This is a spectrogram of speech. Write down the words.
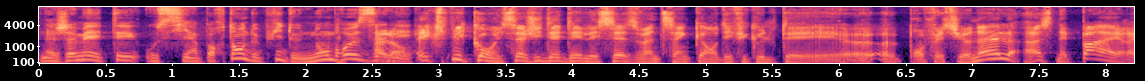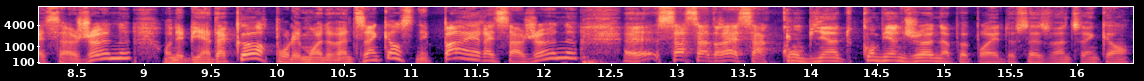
n'a jamais été aussi important depuis de nombreuses années. Alors, expliquons, il s'agit d'aider les 16-25 ans en difficulté euh, euh, professionnelle. Hein, ce n'est pas RSA jeune, on est bien d'accord, pour les moins de 25 ans, ce n'est pas RSA jeune. Euh, ça s'adresse à combien, combien de jeunes à peu près de 16-25 ans?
